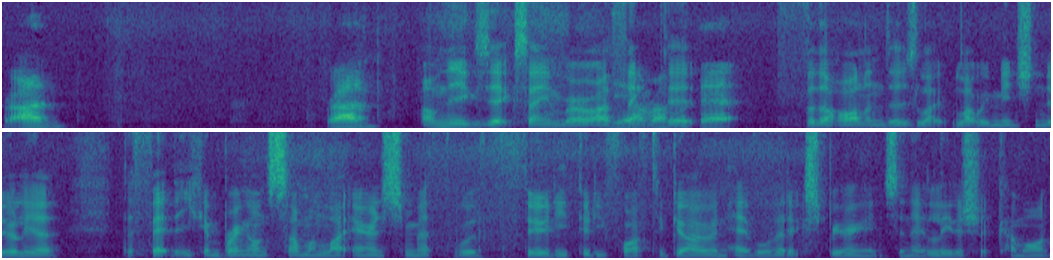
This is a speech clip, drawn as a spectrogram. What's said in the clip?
Run. Run. I'm the exact same, bro. I yeah, think that that. for the Highlanders, like like we mentioned earlier, the fact that you can bring on someone like Aaron Smith with 30, 35 to go and have all that experience and that leadership come on,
